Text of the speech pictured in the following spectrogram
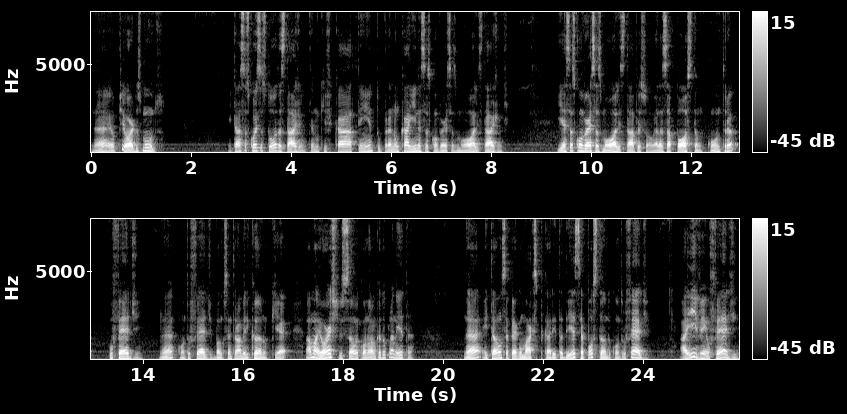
Né? É o pior dos mundos. Então essas coisas todas, tá, gente? Temos que ficar atento para não cair nessas conversas moles, tá, gente? E essas conversas moles, tá, pessoal? Elas apostam contra o Fed, né? Contra o Fed, Banco Central Americano, que é a maior instituição econômica do planeta. Né? Então você pega um Max Picareta desse apostando contra o Fed. Aí vem o Fed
